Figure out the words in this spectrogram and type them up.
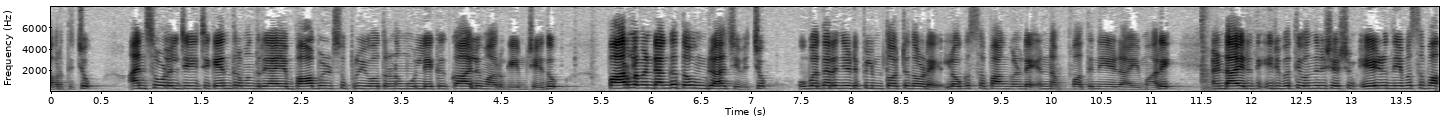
ആവർത്തിച്ചു. അൻസോളിൽ ജയിച്ച് കേന്ദ്രമന്ത്രിയായ ബാബുൾ സുപ്രിയോ തൃണമൂലിലേക്ക് കാലുമാറുകയും ചെയ്തു. പാർലമെന്റ് അംഗത്വവും രാജിവെച്ചു. ഉപതെരഞ്ഞെടുപ്പിലും തോറ്റതോടെ ലോക്സഭാംഗങ്ങളുടെ എണ്ണം പതിനേഴായി മാറി. രണ്ടായിരത്തി ഇരുപത്തി ഒന്നിനു ശേഷം ഏഴ് നിയമസഭാ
